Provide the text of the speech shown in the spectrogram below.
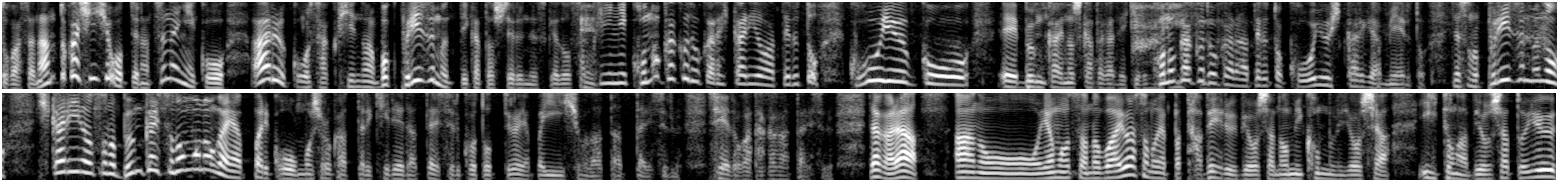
とかさなんとか批評っていうのは常にこうあるこう作品の僕プリズムって言い方をしてるんですけど作品にこの角度から光を当てるとこういうこう、えー分解の仕方ができる。この角度から当てるとこういう光が見えると。でそのプリズムの光のその分解そのものがやっぱりこう面白かったり綺麗だったりすることっていうのはやっぱいい評だったりする。精度が高かったりする。だから、あのー山本さんの場合はそのやっぱ食べる描写飲み込む描写イートな描写という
